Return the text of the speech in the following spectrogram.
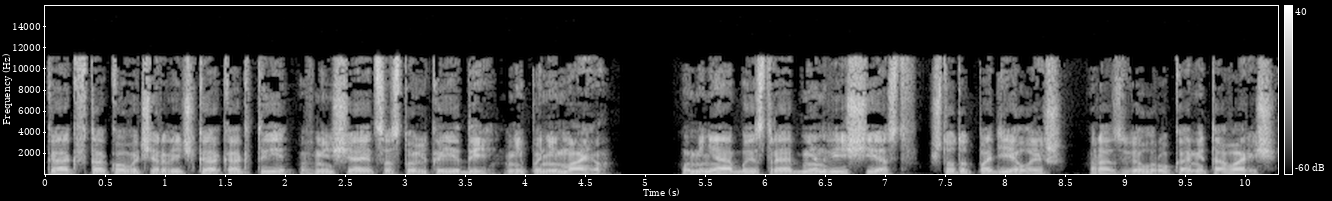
«Как в такого червячка, как ты, вмещается столько еды, не понимаю». «У меня быстрый обмен веществ, что тут поделаешь?» развел руками товарищ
